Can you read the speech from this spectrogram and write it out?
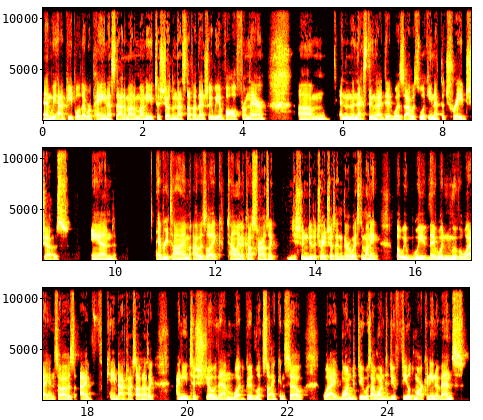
And we had people that were paying us that amount of money to show them that stuff. Eventually, we evolved from there. Um, and then the next thing that I did was I was looking at the trade shows. And every time I was like telling a customer, I was like, you shouldn't do the trade shows. I think they're a waste of money. But we we they wouldn't move away. And so I was I came back to myself and I was like, I need to show them what good looks like. And so what I wanted to do was I wanted to do field marketing events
